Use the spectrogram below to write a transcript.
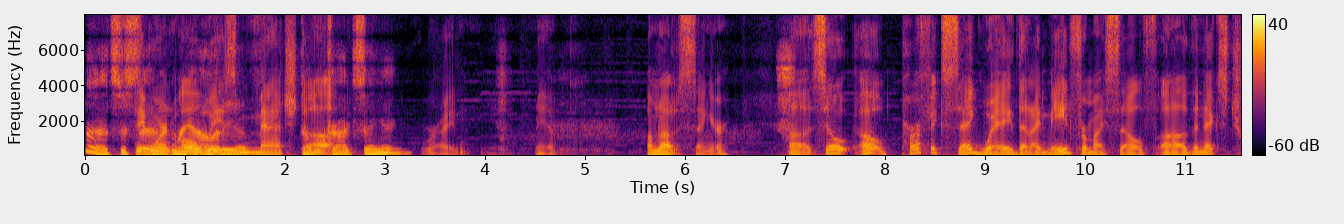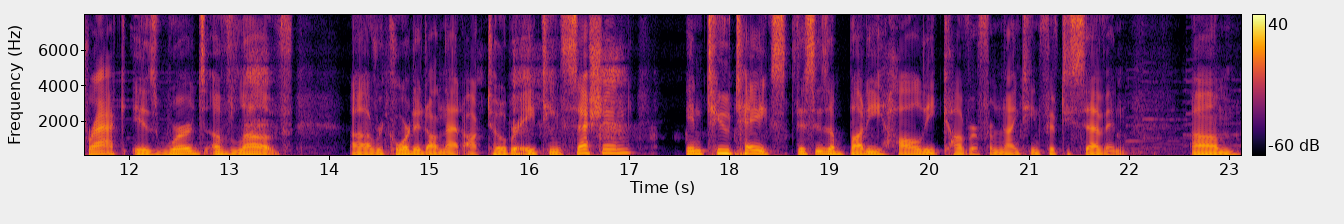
yeah, it's just they weren't always matched double up. track singing. Right. Yeah. yeah. I'm not a singer. Uh, so, oh, perfect segue that I made for myself. Uh, the next track is Words of Love, uh, recorded on that October 18th session in two takes. This is a Buddy Holly cover from 1957. Um,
